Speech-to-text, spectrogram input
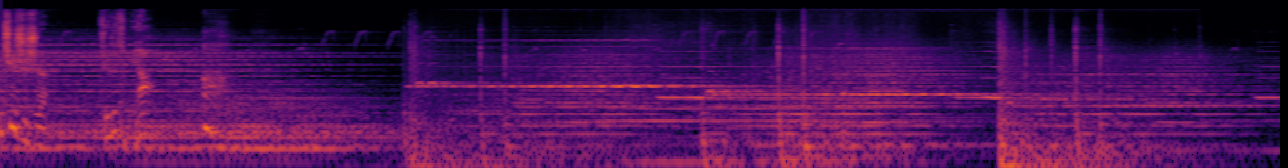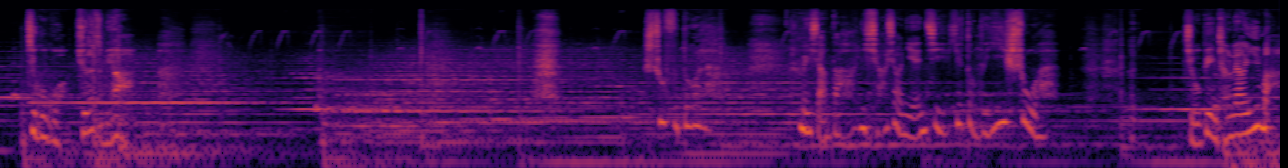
运气试试，觉得怎么样？啊！季姑姑，觉得怎么样？舒服多了。没想到你小小年纪也懂得医术啊！久病成良医嘛。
